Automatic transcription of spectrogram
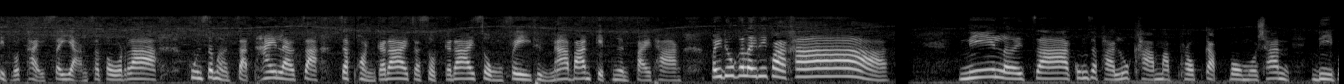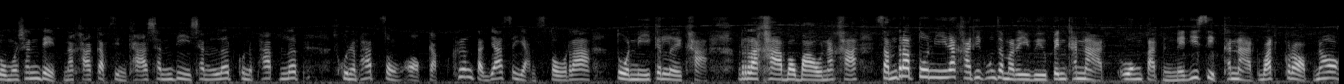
ติดรถไถสยามสโตราคุณเสมอจัดให้แล้วจะจะผ่อนก็ได้จะสดก็ได้ส่งฟรีถึงหน้าบ้านเก็บเงินปลายทาง ไปดูกันเลยดีกว่าค่ะ นี่เลยจ้า กุ้งจะพาลูกค้ามาพบกับโปรโมชั่นดีโปรโมชั่นเด็ดนะคะ กับสินค้าชั้นดีชั้นเลิศคุณภาพเลิศ คุณภาพส่งออกกับเครื่องตัดหญ้าสยามสโตราตัวนี้กันเลยค่ะ ราคาเบาๆนะคะสำหรับตัวนี้นะคะที่กุ้งจะมารีวิวเป็นขนาดวงตัด1เมตร20 ขนาดวัดกรอบนอก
